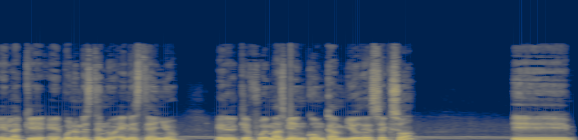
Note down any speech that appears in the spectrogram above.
en la que, bueno, en este, en este año, en el que fue más bien con cambio de sexo, eh,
